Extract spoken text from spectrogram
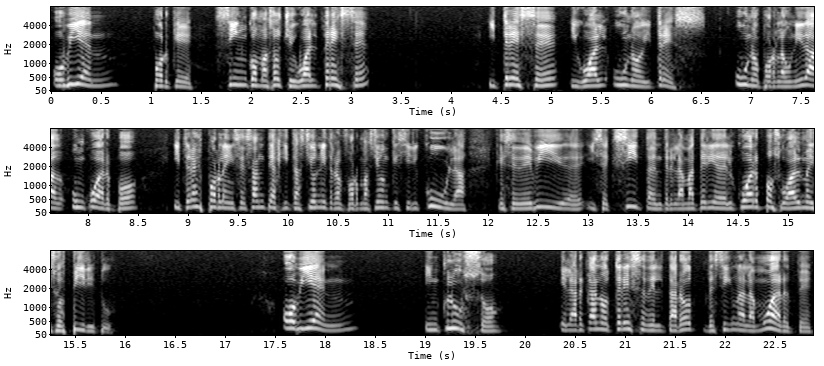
O bien, porque 5 más 8 igual 13, y 13 igual 1 y 3. 1 por la unidad, un cuerpo, y tres por la incesante agitación y transformación que circula, que se divide y se excita entre la materia del cuerpo, su alma y su espíritu. O bien, incluso, el arcano 13 del tarot designa la muerte,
